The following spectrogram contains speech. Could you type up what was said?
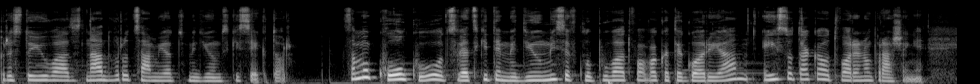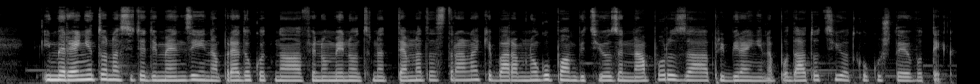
престојуваат надвор од самиот медиумски сектор. Само колку од светските медиуми се вклопуваат во оваа категорија е исто така отворено прашање. И мерењето на сите димензии и напредокот на феноменот на темната страна ќе бара многу поамбициозен напор за прибирање на податоци од колку што е во тек.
